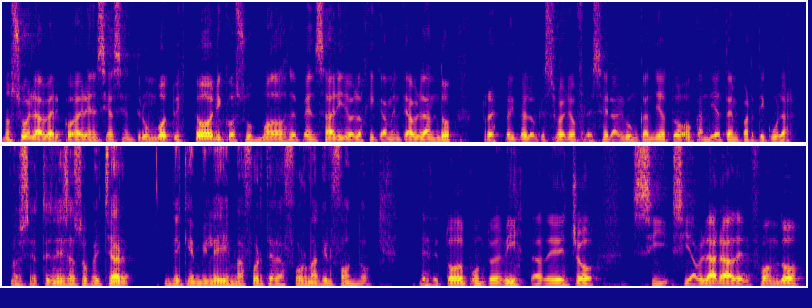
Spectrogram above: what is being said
no suele haber coherencias entre un voto histórico, sus modos de pensar ideológicamente hablando, respecto a lo que suele ofrecer algún candidato o candidata en particular. O sea, tenés a sospechar de que mi ley es más fuerte la forma que el fondo. Desde todo punto de vista. De hecho, si, si hablara del fondo,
